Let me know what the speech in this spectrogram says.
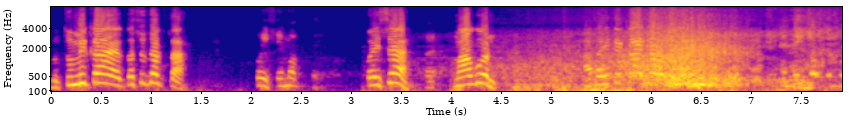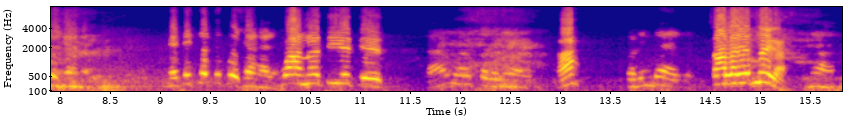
मग तुम्ही काय कसं जगता? पैसे मागते. पैसा? मागून? आता इथे काय करत नदीत जातो पैसे आणायला. नदीत जातो पैसे आणायला. वाहन ती काय करून यायचं. हा? करून चाला येत नाही का? नाही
